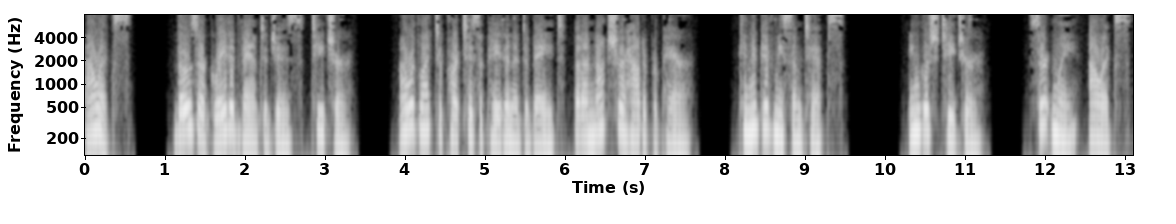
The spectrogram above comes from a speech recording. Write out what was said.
Alex. Those are great advantages, teacher. I would like to participate in a debate, but I'm not sure how to prepare. Can you give me some tips? English teacher. Certainly, Alex.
